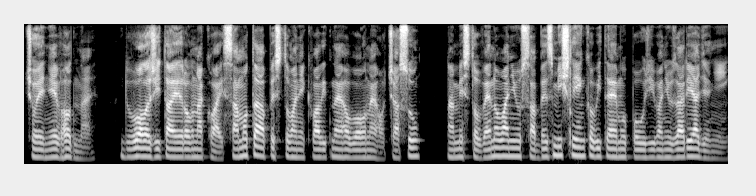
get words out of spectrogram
čo je nevhodné. Dôležitá je rovnako aj samota a pestovanie kvalitného voľného času, namiesto venovaniu sa bezmyšlienkovitému používaniu zariadení.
